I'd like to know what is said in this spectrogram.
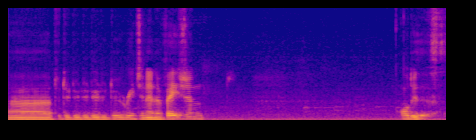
Uh, do, do, do, do, do, do, regen and evasion. We'll do this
